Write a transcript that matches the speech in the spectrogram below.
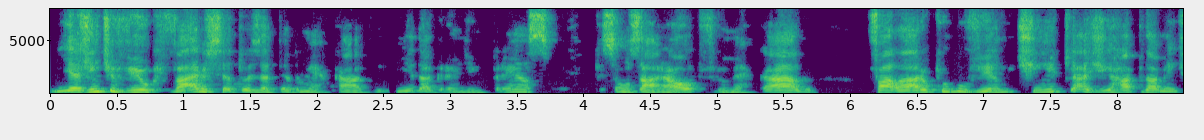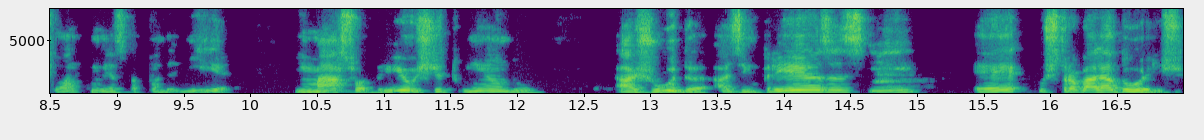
E a gente viu que vários setores até do mercado e da grande imprensa, que são os arautos do mercado, falaram que o governo tinha que agir rapidamente lá no começo da pandemia, em março, abril, instituindo ajuda às empresas e é, os trabalhadores.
